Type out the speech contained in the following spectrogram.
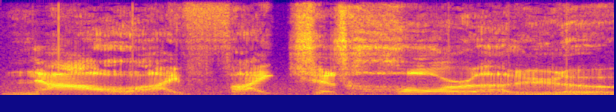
Now I fight just horror Warrior!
